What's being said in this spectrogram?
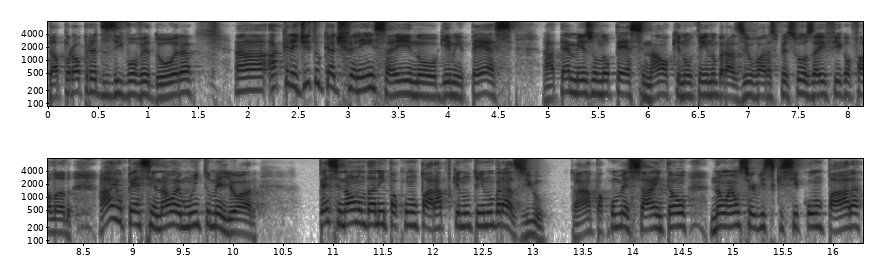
da própria desenvolvedora. Uh, acredito que a diferença aí no Game Pass, até mesmo no PS Now, que não tem no Brasil, várias pessoas aí ficam falando, ah, o PS Now é muito melhor. PS Now não dá nem para comparar porque não tem no Brasil. Tá? Para começar, então, não é um serviço que se compara.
